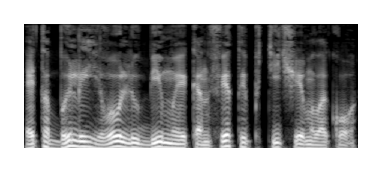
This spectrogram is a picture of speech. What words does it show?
Это были его любимые конфеты «Птичье молоко»,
